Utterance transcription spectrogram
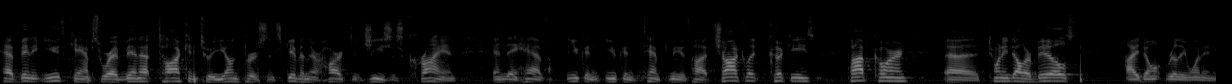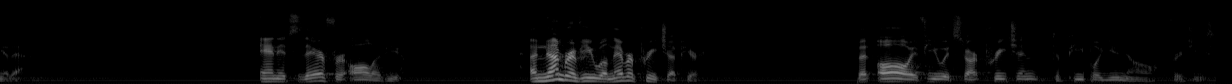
have been at youth camps where I've been up talking to a young person that's given their heart to Jesus, crying, and they have you can you can tempt me with hot chocolate, cookies, popcorn, uh, twenty dollar bills. I don't really want any of that, and it's there for all of you. A number of you will never preach up here. But oh, if you would start preaching to people you know for Jesus.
